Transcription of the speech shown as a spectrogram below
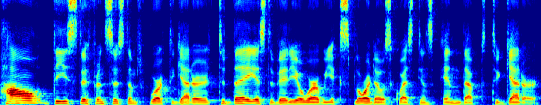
how these different systems work together, today is the video where we explore those questions in depth together.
